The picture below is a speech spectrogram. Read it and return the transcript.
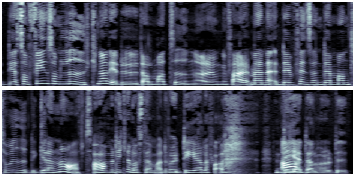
Det som finns som liknar det du dalmatiner ungefär, men det finns en demantoidgranat. Ja men det kan nog stämma, det var ju det i alla fall. det ja. dalmarodit.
